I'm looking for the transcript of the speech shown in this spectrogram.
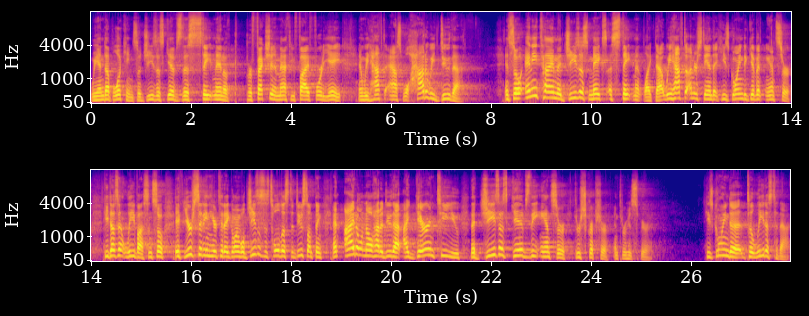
we end up looking. So Jesus gives this statement of perfection in Matthew 5 48, and we have to ask, well, how do we do that? And so, anytime that Jesus makes a statement like that, we have to understand that he's going to give an answer. He doesn't leave us. And so, if you're sitting here today going, Well, Jesus has told us to do something, and I don't know how to do that, I guarantee you that Jesus gives the answer through Scripture and through his Spirit. He's going to, to lead us to that.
